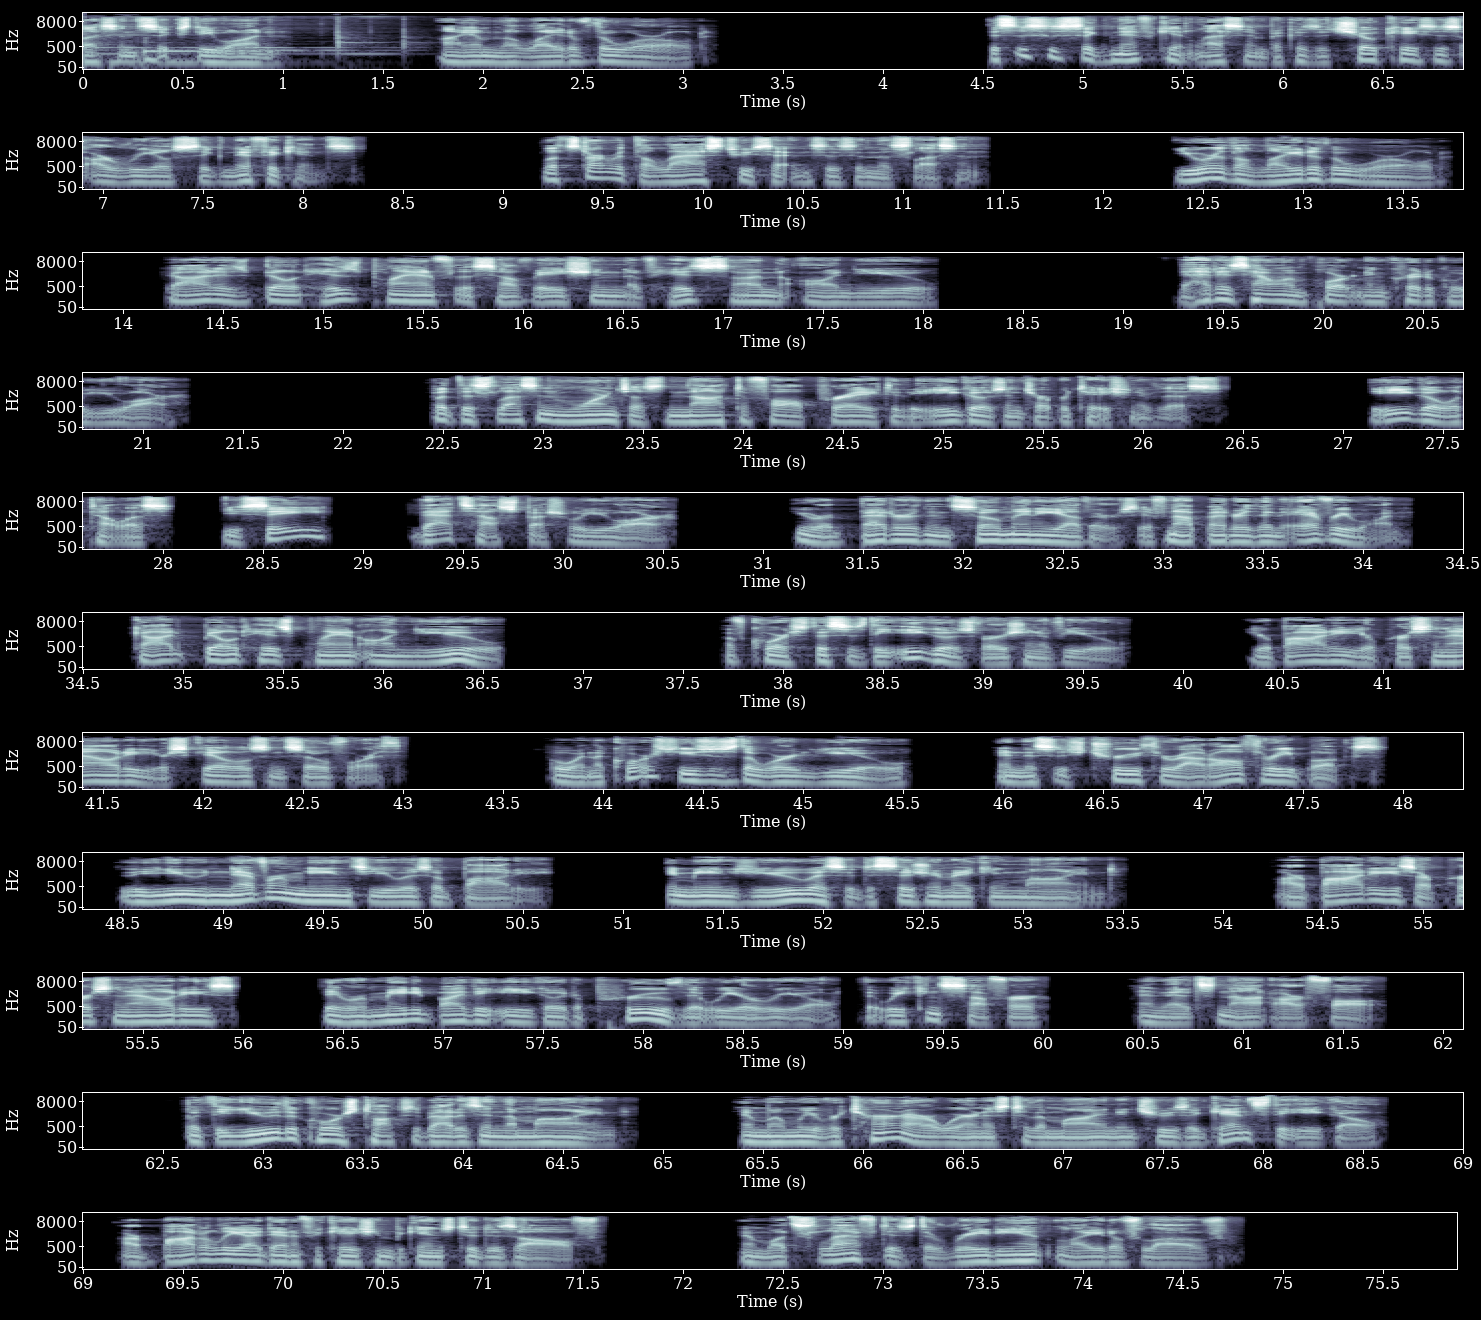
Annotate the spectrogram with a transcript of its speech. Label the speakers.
Speaker 1: Lesson 61 I am the light of the world. This is a significant lesson because it showcases our real significance. Let's start with the last two sentences in this lesson. You are the light of the world. God has built his plan for the salvation of his Son on you. That is how important and critical you are. But this lesson warns us not to fall prey to the ego's interpretation of this. The ego will tell us, you see, that's how special you are. You are better than so many others, if not better than everyone. God built his plan on you. Of course, this is the ego's version of you your body, your personality, your skills, and so forth. But when the Course uses the word you, and this is true throughout all three books, the you never means you as a body. It means you as a decision making mind. Our bodies, our personalities, they were made by the ego to prove that we are real, that we can suffer, and that it's not our fault. But the you the Course talks about is in the mind. And when we return our awareness to the mind and choose against the ego, our bodily identification begins to dissolve. And what's left is the radiant light of love.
